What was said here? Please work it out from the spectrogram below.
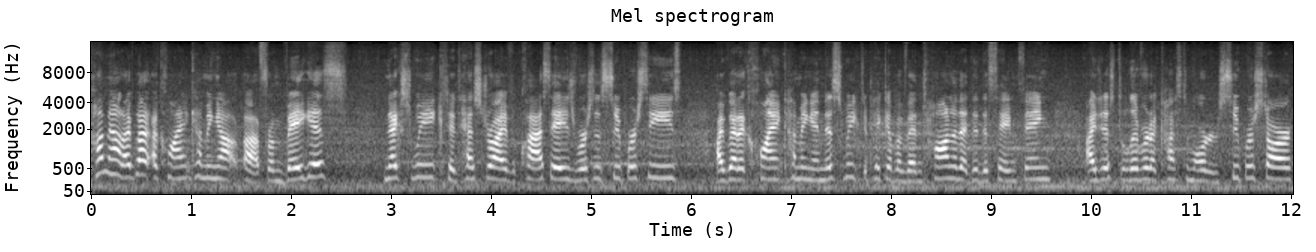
Come out. I've got a client coming out uh, from Vegas next week to test drive Class A's versus Super C's. I've got a client coming in this week to pick up a Ventana that did the same thing. I just delivered a custom ordered Superstar.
